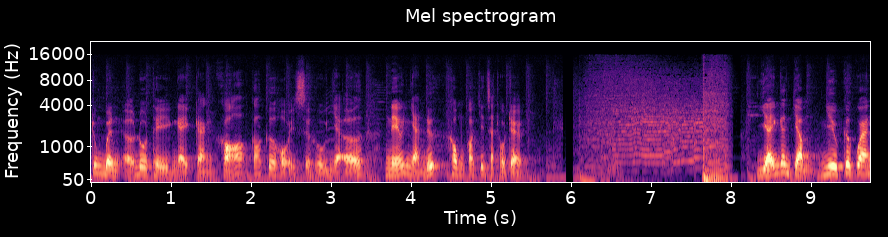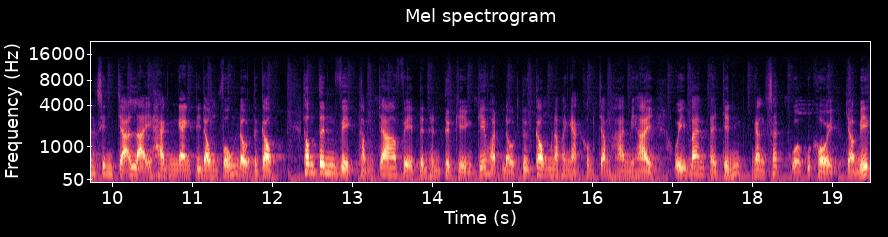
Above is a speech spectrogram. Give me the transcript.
trung bình ở đô thị ngày càng khó có cơ hội sở hữu nhà ở nếu nhà nước không có chính sách hỗ trợ. Giải ngân chậm, nhiều cơ quan xin trả lại hàng ngàn tỷ đồng vốn đầu tư công. Thông tin việc thẩm tra về tình hình thực hiện kế hoạch đầu tư công năm 2022, Ủy ban Tài chính Ngân sách của Quốc hội cho biết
